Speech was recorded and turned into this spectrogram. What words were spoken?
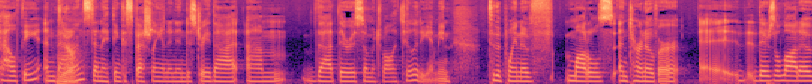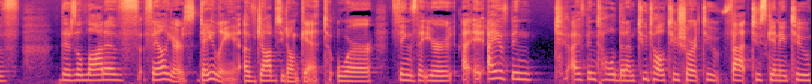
healthy and Yeah. balanced. And I think especially in an industry that um, that there is so much volatility. I mean, to the point of models and turnover, uh, there's a lot of there's a lot of failures daily of jobs you don't get or things that you're. I, I have been t- I've been told that I'm too tall, too short, too fat, too skinny, too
